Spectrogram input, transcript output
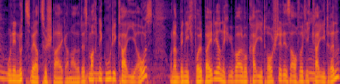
mhm. und den Nutzwert zu steigern. Also das macht eine mhm. gute KI aus. Und dann bin ich voll bei dir. Nicht überall, wo KI draufsteht, ist auch wirklich mhm. KI drin.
